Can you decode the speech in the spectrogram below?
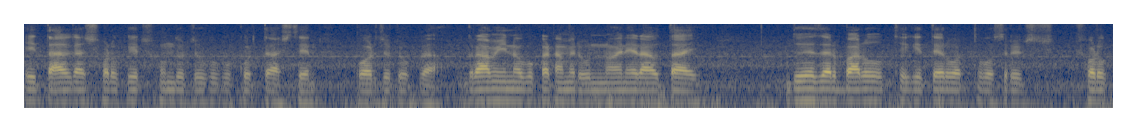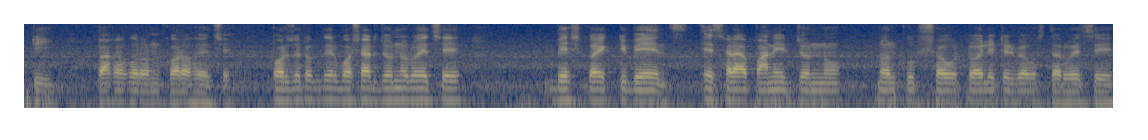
এই তালগাছ সড়কের সৌন্দর্য উপভোগ করতে আসছেন পর্যটকরা। গ্রামীণ অবকাঠামের উন্নয়নের আওতায় বারো থেকে তেরো অর্থ বছরের সড়কটি পাকাকরণ করা হয়েছে। পর্যটকদের বসার জন্য রয়েছে বেশ কয়েকটি বেঞ্চ। এছাড়া পানির জন্য নলকূপ সহ টয়লেটের ব্যবস্থা রয়েছে।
